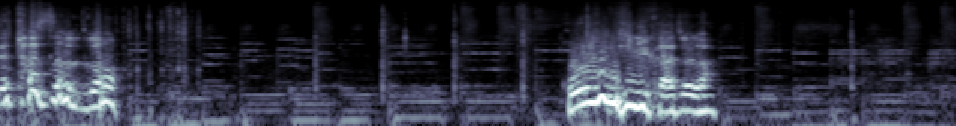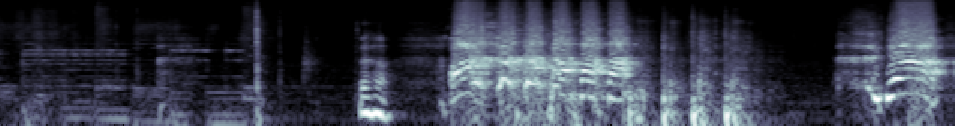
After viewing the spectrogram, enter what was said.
때 탔어 그거. 골드님이 가져가. 자. 아! 야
